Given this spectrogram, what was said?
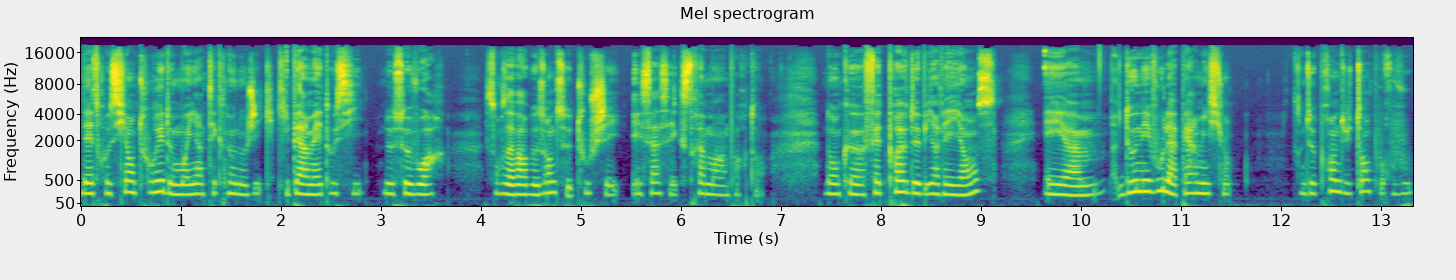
d'être aussi entouré de moyens technologiques qui permettent aussi de se voir sans avoir besoin de se toucher. Et ça, c'est extrêmement important. Donc faites preuve de bienveillance, et euh, donnez-vous la permission de prendre du temps pour vous,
